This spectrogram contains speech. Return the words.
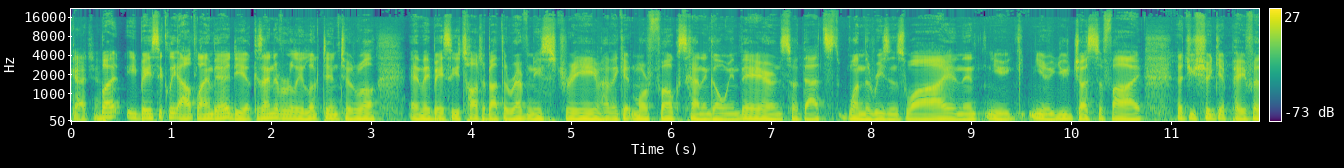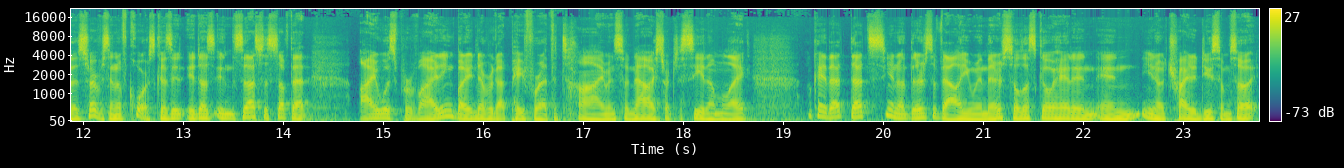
gotcha. but he basically outlined the idea because I never really looked into it well, and they basically talked about the revenue stream, how they get more folks kind of going there, and so that's one of the reasons why. And then you you know you justify that you should get paid for that service, and of course because it, it does. And so that's the stuff that I was providing, but I never got paid for at the time, and so now I start to see it. I'm like. Okay, that that's you know there's a value in there, so let's go ahead and and you know try to do something. So,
